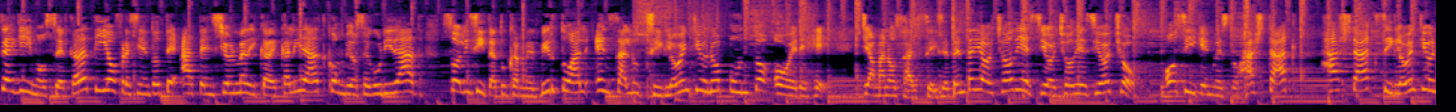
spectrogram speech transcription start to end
Seguimos cerca de ti ofreciéndote atención médica de calidad con bioseguridad. Solicita tu carnet virtual en saludsiglo21.org. Llámanos al 678-1818 o sigue nuestro hashtag, hashtag siglo XXI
